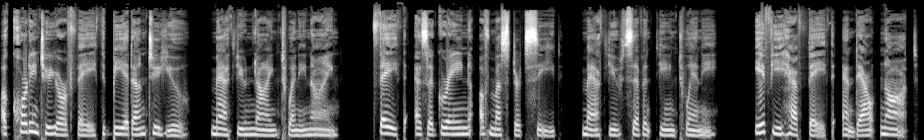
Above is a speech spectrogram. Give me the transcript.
According to your faith be it unto you. Matthew 9:29 faith as a grain of mustard seed. Matthew 17:20. If ye have faith and doubt not.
